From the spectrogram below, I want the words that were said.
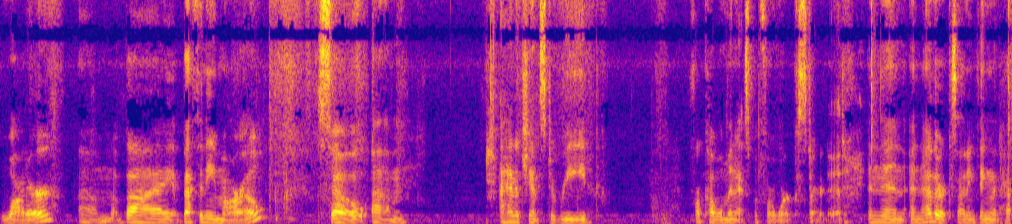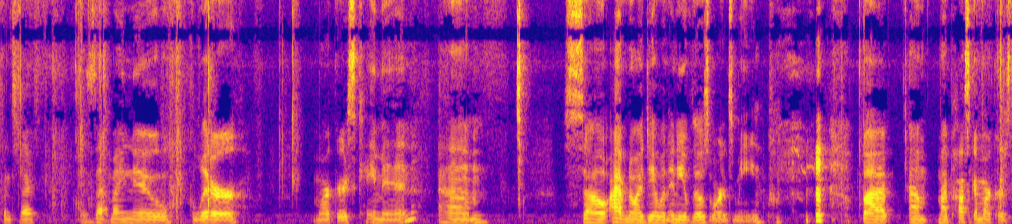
water um, by Bethany Morrow. So um, I had a chance to read for a couple minutes before work started. And then another exciting thing that happened today is that my new glitter markers came in. Um, so I have no idea what any of those words mean. but um, my Posca markers,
